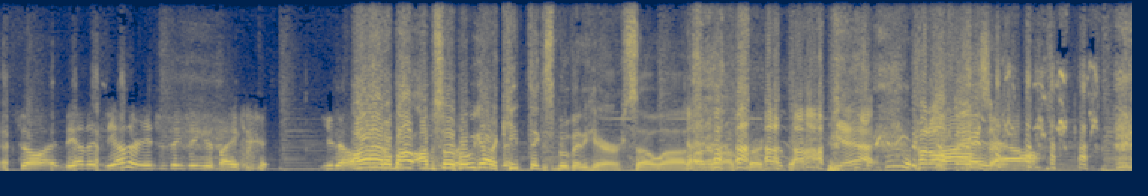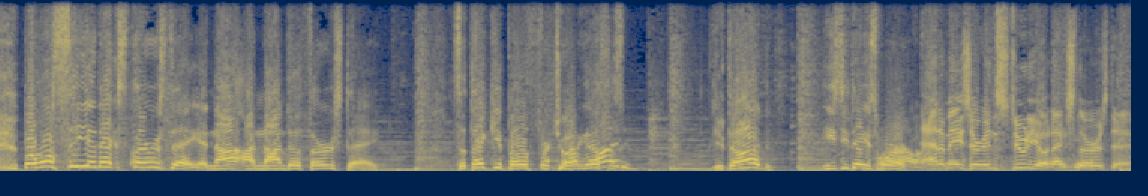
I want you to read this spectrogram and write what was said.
So uh, the other the other interesting thing is like, you know. All right, I'm, I'm sorry, but we got to keep things moving here. So uh, I'm sorry. yeah, cut off Bye Aizer. But we'll see you next Thursday and not on Nando Thursday. So thank you both for joining I'm us. done. You done? Easy day's Wow. work. Adam Aizer in studio next you. Thursday.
